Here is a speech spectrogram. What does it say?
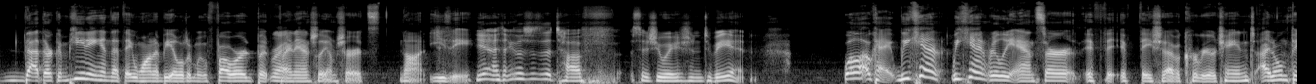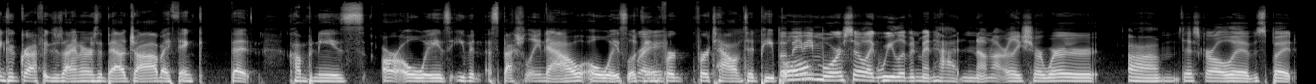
that they're competing and that they want to be able to move forward, but Right. financially, I'm sure it's not easy. Yeah, I think this is a tough situation to be in. Well, okay, we can't we can't really answer if they, if they should have a career change. I don't think a graphic designer is a bad job. I think that companies are always, even especially now, always looking Right. for for talented people. But maybe more so like we live in Manhattan. I'm not really sure where um, this girl lives, but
